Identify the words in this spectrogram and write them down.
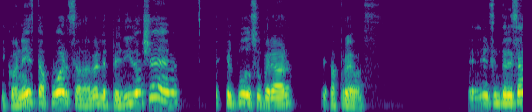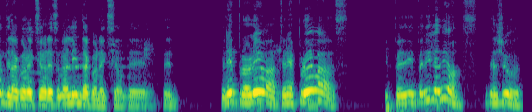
Y con esta fuerza de haberle pedido a Shem, es que él pudo superar esas pruebas. Es interesante la conexión, es una linda conexión. ¿Tenés problemas? ¿Tenés pruebas? Y pedile a Dios que te ayude.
